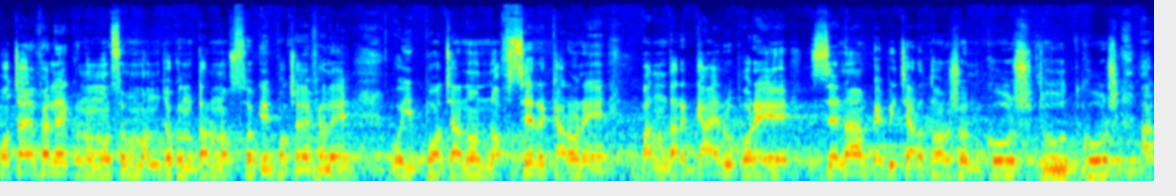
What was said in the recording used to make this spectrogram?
পচায় ফেলে, কোনো মুসলমান যখন তার নফসকে পচায় ফেলে, ওই পচানো নফসের কারণে বান্দার গায়ের উপরে জেনা বেবিচার ধর্ষণ, ঘুষ জুত ঘুষ আর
